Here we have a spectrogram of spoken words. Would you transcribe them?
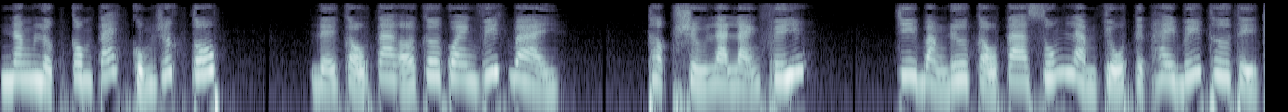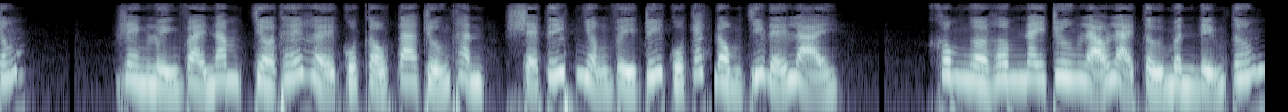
Năng lực công tác cũng rất tốt. Để cậu ta ở cơ quan viết bài. Thật sự là lãng phí. Chi bằng đưa cậu ta xuống làm chủ tịch hay bí thư thị trấn. Rèn luyện vài năm chờ thế hệ của cậu ta trưởng thành, sẽ tiếp nhận vị trí của các đồng chí để lại. Không ngờ hôm nay trương lão lại tự mình điểm tướng.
